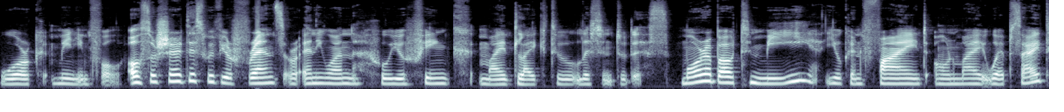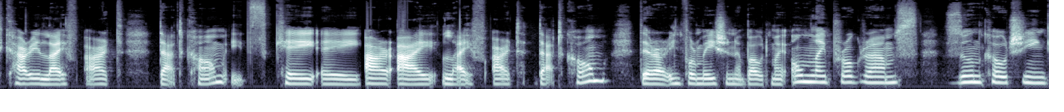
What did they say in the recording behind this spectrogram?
work meaningful. Also share this with your friends or anyone who you think might like to listen to this. More about me you can find on my website karilifeart.com. It's K A R I Life Art There are information about my online programs, Zoom coaching,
